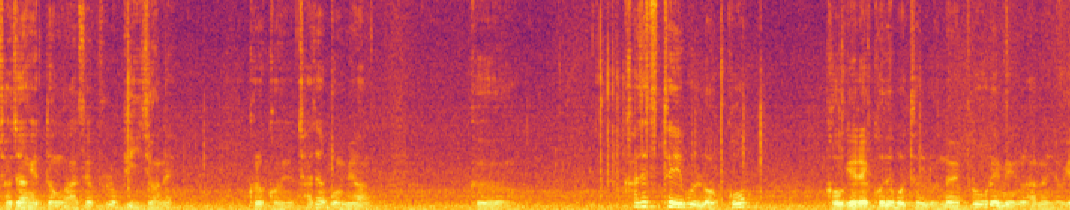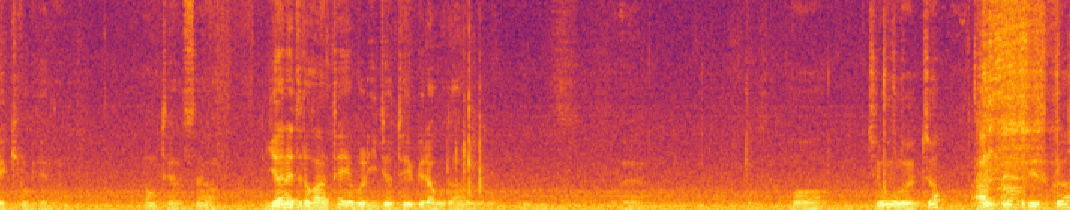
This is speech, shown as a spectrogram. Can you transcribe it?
저장했던 거 아세요? 플로피 이전에 그렇거든요. 찾아보면 그 카세트 테이프를 넣고 거기에 레코드 버튼을 누르면 프로그래밍을 하면 여기에 기록이 되는 형태였어요. 이 안에 들어가는 테이프를 이디오 테이프라고도 하거든요. 네. 뭐 질문이 뭐였죠? 아 플로피 디스크요?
